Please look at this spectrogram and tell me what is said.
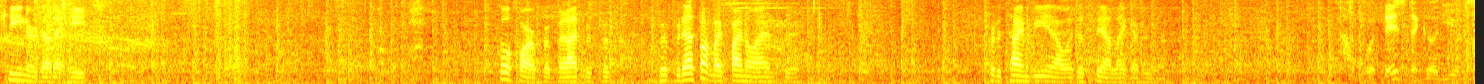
cleaner that I hate. So far, but but, I, but, but but but that's not my final answer. For the time being, I would just say I like everyone. I'll put this to good use.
